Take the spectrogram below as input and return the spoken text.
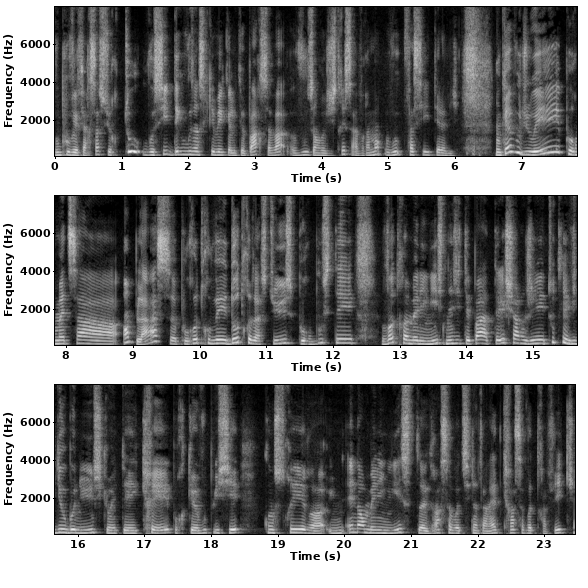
vous pouvez faire ça sur tous vos sites. Dès que vous inscrivez quelque part, ça va vous enregistrer, ça va vraiment vous faciliter la vie. Donc à vous de jouer pour mettre ça en place, pour retrouver d'autres astuces, pour booster votre mailing list. N'hésitez pas à télécharger toutes les vidéos bonus qui ont été créées pour que vous puissiez construire une énorme mailing list grâce à votre site internet, grâce à votre trafic.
